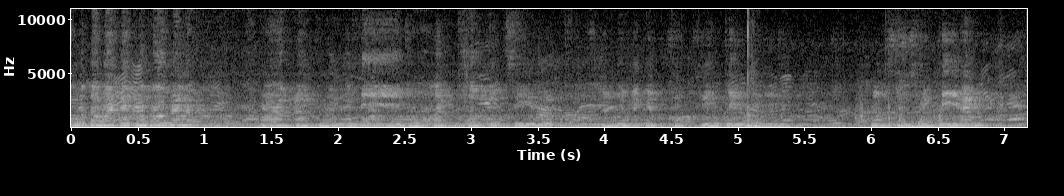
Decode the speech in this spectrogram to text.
ผู้ต่อไปเป็นคุณนะครับการอัพโหลดที่ผมตั้งโซนสี่รุ่นอายุไม่เกิน14ปีน้อง14ปีนะครับ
